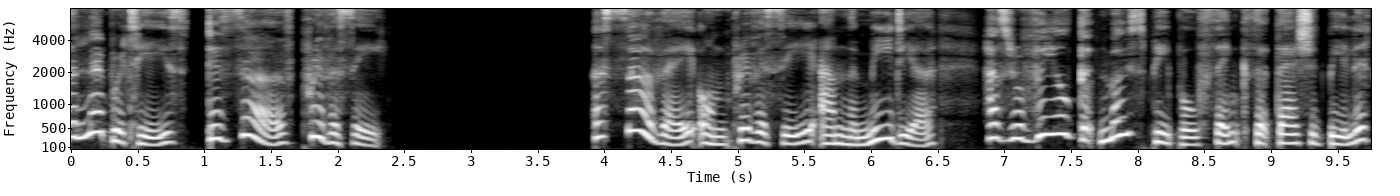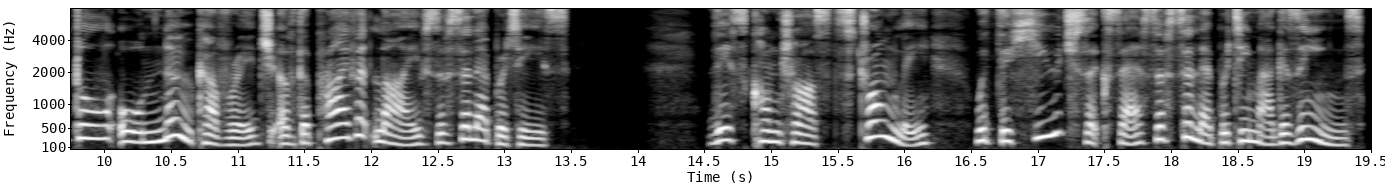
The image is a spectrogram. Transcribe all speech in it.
Celebrities deserve privacy. A survey on privacy and the media has revealed that most people think that there should be little or no coverage of the private lives of celebrities. This contrasts strongly with the huge success of celebrity magazines,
